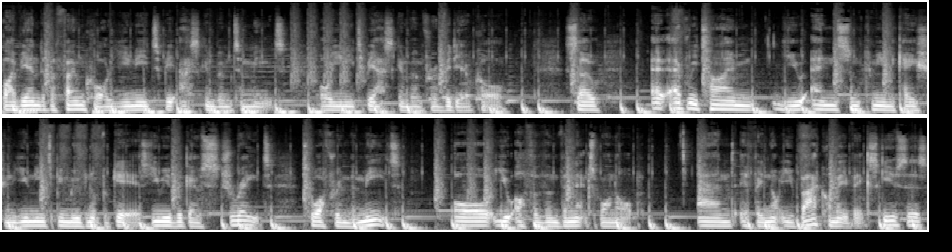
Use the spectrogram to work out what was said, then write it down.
by the end of a phone call, you need to be asking them to meet, or you need to be asking them for a video call. So, every time you end some communication, you need to be moving up the gears. You either go straight to offering the meet, or you offer them the next one up. And if they knock you back or make excuses,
